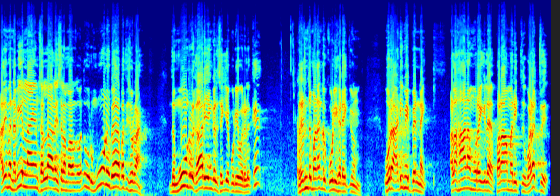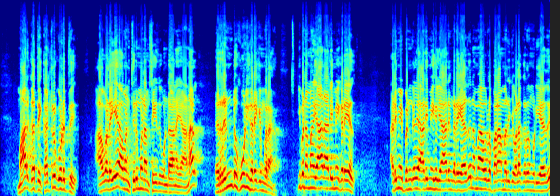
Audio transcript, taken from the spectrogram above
அதே மாதிரி நபியல் நாயம் சல்லா அலிஸ்லாம் அவங்க வந்து ஒரு மூணு பேரை பத்தி சொல்றாங்க. இந்த மூன்று காரியங்கள் செய்யக்கூடியவர்களுக்கு ரெண்டு மடங்கு கூலி கிடைக்கும். ஒரு அடிமை பெண்ணை அழகான முறையில் பராமரித்து வளர்த்து மார்க்கத்தை கற்றுக் கொடுத்து அவளையே அவன் திருமணம் செய்து கொண்டானேயானால் ரெண்டு கூலி கிடைக்குங்கிறாங்க இப்போ நம்ம யார் அடிமை கிடையாது. அடிமை பெண்கள் அடிமைகள் யாரும் கிடையாது. நம்ம அவர்களை பராமரித்து வளர்க்கறது முடியாது.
